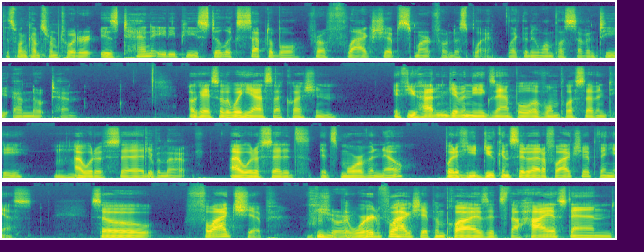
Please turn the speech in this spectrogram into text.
This one comes from Twitter. Is 1080p still acceptable for a flagship smartphone display like the new OnePlus 7T and Note 10? Okay, so the way he asked that question, if you hadn't given the example of One 7T, I would have said Given that, I would have said it's it's more of a no. But if you do consider that a flagship, then yes. So flagship, Sure. the word flagship implies it's the highest end,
